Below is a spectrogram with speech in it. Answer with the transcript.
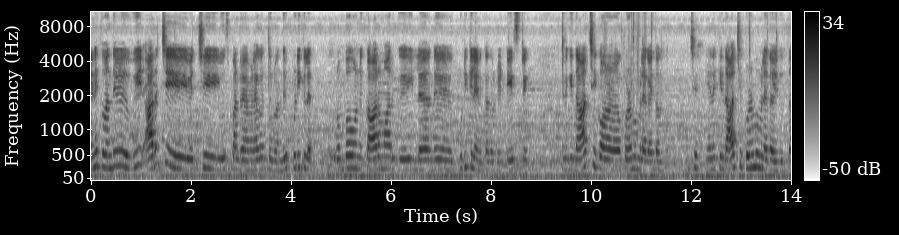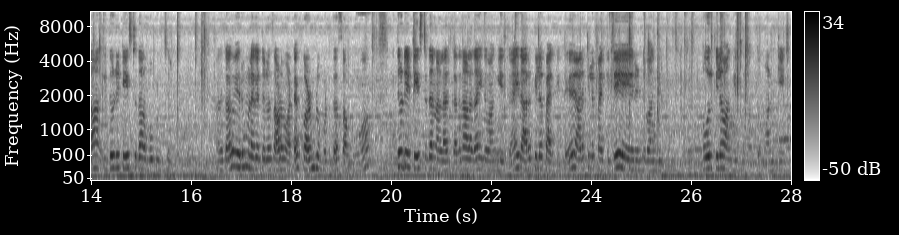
எனக்கு வந்து வீ அரைச்சி வச்சு யூஸ் பண்ணுற மிளகாய்த்தூள் வந்து பிடிக்கல. ரொம்ப ஒன்று காரமாக இருக்குது இல்லை வந்து பிடிக்கல எனக்கு அதோடைய டேஸ்ட்டே எனக்கு இந்த ஆச்சி குழம்பு மிளகாய் தூள் சரி எனக்கு இந்த ஆச்சி குழம்பு மிளகாய் தூள் தான் இதோடைய டேஸ்ட்டு தான் ரொம்ப பிடிச்சிருக்கு. அதுக்காக வெறும் மிளகாய் தூளை சாப்பிட மாட்டேன் குழம்புல போட்டு தான் சாப்பிடுவோம். இதோடைய டேஸ்ட்டு தான் நல்லாயிருக்கு அதனால தான் இது வாங்கியிருக்கேன். இது அரை கிலோ பேக்கெட்டு அரை கிலோ பேக்கெட்டே ரெண்டு வாங்கியிருக்கேன் ஒரு கிலோ வாங்கியிருக்கேன் மொத்தம் ஒன் கேஜி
